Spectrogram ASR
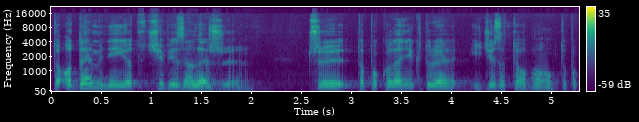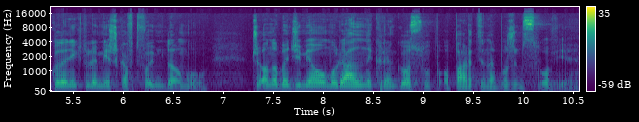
to ode mnie i od ciebie zależy, czy to pokolenie, które idzie za tobą, to pokolenie, które mieszka w twoim domu, czy ono będzie miało moralny kręgosłup oparty na Bożym Słowie.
